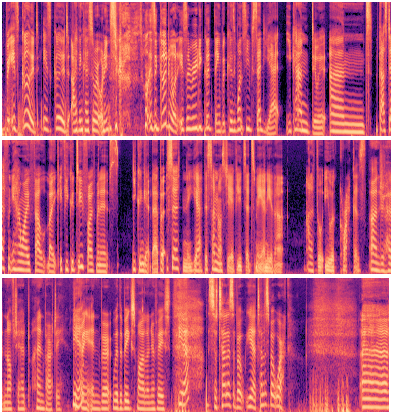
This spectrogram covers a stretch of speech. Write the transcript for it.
but it's good. It's good. I think I saw it on Instagram as well. It's a good one. It's a really good thing because once you've said yet, you can do it. And that's definitely how I felt. Like, if you could do five minutes, you can get there. But certainly, yeah, this time last year, if you'd said to me any of that, I'd have thought you were crackers. And you're heading off to your hen party. to Yeah. Bring it in with a big smile on your face. Yeah. So tell us about yeah. Tell us about work. Uh,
